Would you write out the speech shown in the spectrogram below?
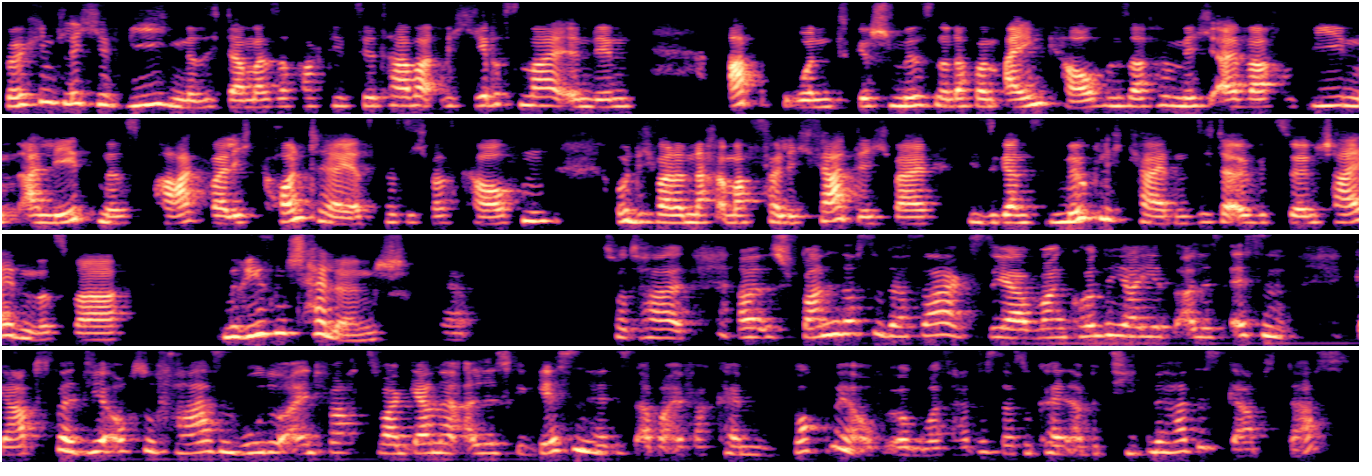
wöchentliche Wiegen, das ich damals auch praktiziert habe, hat mich jedes Mal in den Abgrund geschmissen und auch beim Einkaufen. Das war für mich einfach wie ein Erlebnispark, weil ich konnte ja jetzt plötzlich was kaufen und ich war danach immer völlig fertig, weil diese ganzen Möglichkeiten, sich da irgendwie zu entscheiden, das war eine riesen Challenge. Ja. Total. Aber es ist spannend, dass du das sagst. Ja, man konnte ja jetzt alles essen. Gab es bei dir auch so Phasen, wo du einfach zwar gerne alles gegessen hättest, aber einfach keinen Bock mehr auf irgendwas hattest, dass du keinen Appetit mehr hattest? Gab es das?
